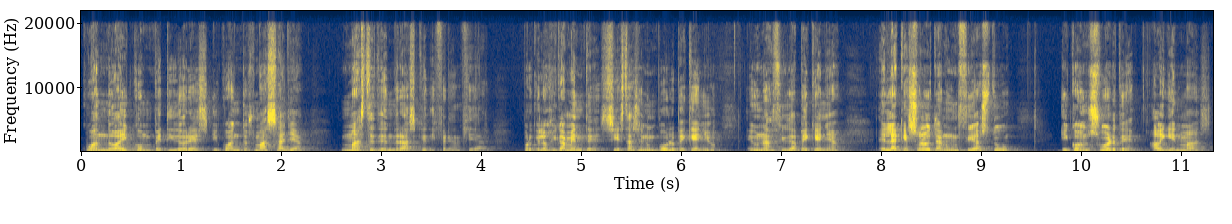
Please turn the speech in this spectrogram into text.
cuando hay competidores y cuantos más haya, más te tendrás que diferenciar. Porque lógicamente, si estás en un pueblo pequeño, en una ciudad pequeña, en la que solo te anuncias tú y con suerte alguien más,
